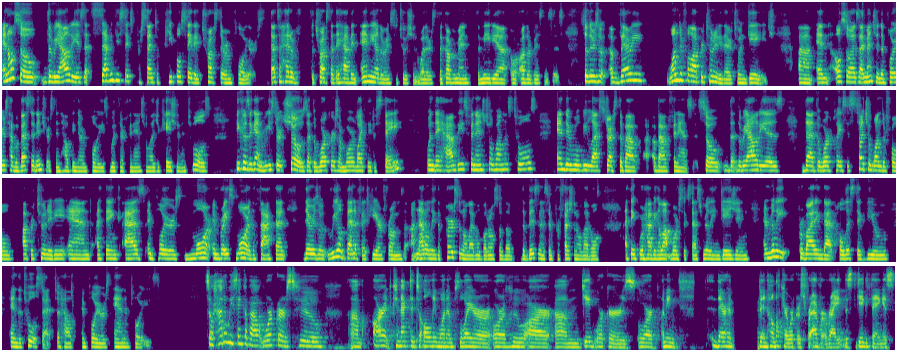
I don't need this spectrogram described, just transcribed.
And also, the reality is that 76% of people say they trust their employers. That's ahead of the trust that they have in any other institution, whether it's the government, the media, or other businesses. So there's a, a very wonderful opportunity there to engage. Um, and also, as I mentioned, employers have a vested interest in helping their employees with their financial education and tools because, again, research shows that the workers are more likely to stay when they have these financial wellness tools and they will be less stressed about about finances so the, the reality is that the workplace is such a wonderful opportunity and i think as employers more embrace more the fact that there is a real benefit here from the, not only the personal level but also the, the business and professional level i think we're having a lot more success really engaging and really providing that holistic view and the tool set to help employers and employees. So, how do we think about workers who um, aren't connected to only one employer or who are um, gig workers? Or, I mean, there have been home care workers forever, right? This gig thing is,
